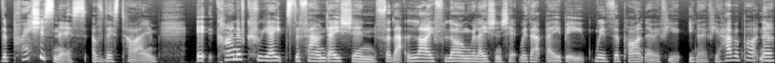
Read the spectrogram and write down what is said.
the preciousness of this time it kind of creates the foundation for that lifelong relationship with that baby with the partner if you you know if you have a partner.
